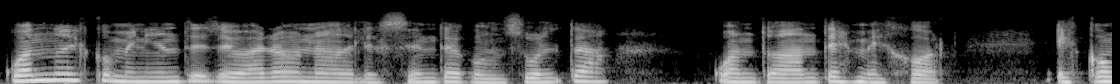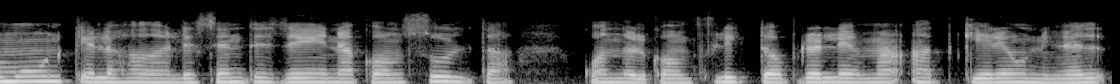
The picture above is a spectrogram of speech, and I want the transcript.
¿Cuándo es conveniente llevar a un adolescente a consulta? Cuanto antes mejor. Es común que los adolescentes lleguen a consulta cuando el conflicto o problema adquiere un nivel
